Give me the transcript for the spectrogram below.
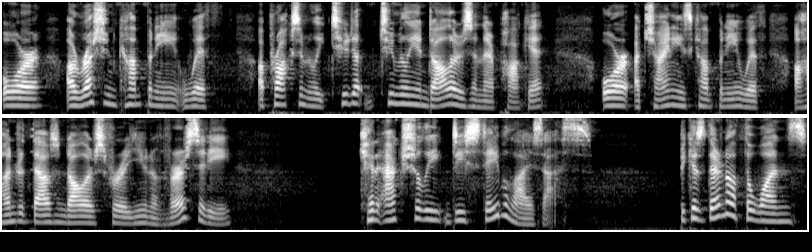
or a Russian company with approximately $2, $2 million in their pocket or a Chinese company with $100,000 for a university can actually destabilize us. Because they're not the ones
